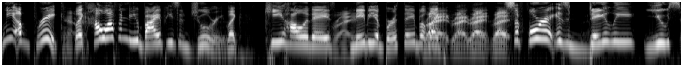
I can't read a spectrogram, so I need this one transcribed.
me a break. Yeah, like, right. how often do you buy a piece of jewelry? Mm. Like key holidays, Right. maybe a birthday, but right, like right, right, right. Sephora is daily use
